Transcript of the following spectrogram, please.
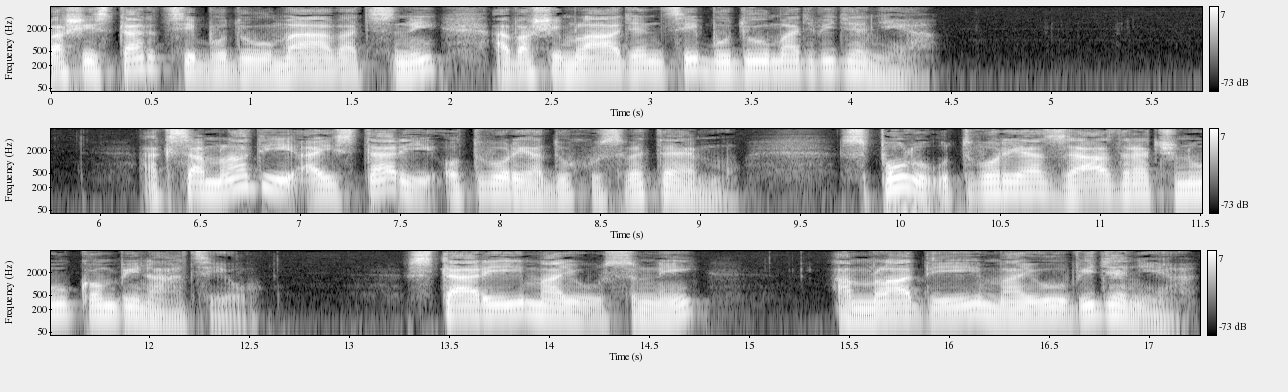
Vaši starci budú mávať sny a vaši mládenci budú mať videnia. Ak sa mladí aj starí otvoria duchu svetému, spolu utvoria zázračnú kombináciu. Starí majú sny a mladí majú videnia.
